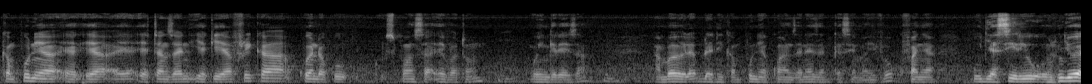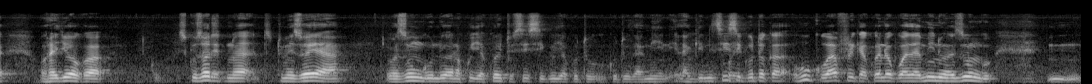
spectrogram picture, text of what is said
kampuni ya, ya, ya, ya- ya Tanzania ya Kiafrika kwenda ku sponsor Everton Uingereza, ambayo labda ni kampuni ya kwanza, naweza nikasema hivyo, kufanya ujasiri huo. Unajua, unajua kwa siku zote tuna, tumezoea wazungu ndio wanakuja kwetu sisi kuja kutu, kutudhamini, lakini sisi kutoka huku Afrika kwenda kuwadhamini wazungu mm,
